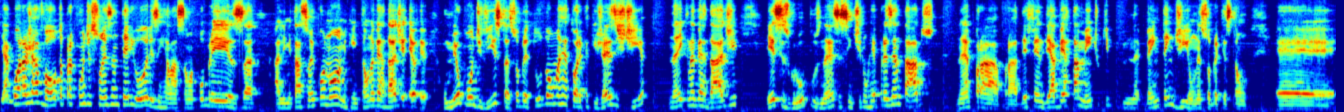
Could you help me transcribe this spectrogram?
e agora já volta para condições anteriores em relação à pobreza, à limitação econômica. Então, na verdade, eu, eu, o meu ponto de vista, sobretudo, é uma retórica que já existia, né, e que, na verdade, esses grupos né, se sentiram representados né, para defender abertamente o que né, bem entendiam né, sobre a questão é,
